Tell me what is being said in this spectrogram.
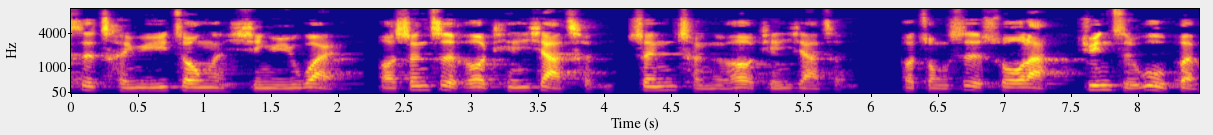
是成于中，行于外。哦，生至而后天下成，生成而后天下成。哦，总是说啦，君子务本，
